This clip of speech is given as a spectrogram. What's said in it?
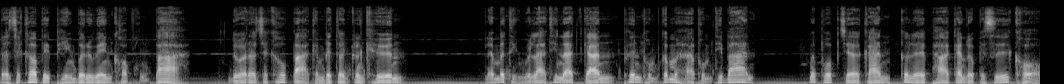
เราจะเข้าไปเพียงบริเวณขอบของป่า โดยเราจะเข้าป่ากันไปตอนกลางคืน และเมื่อถึงเวลาที่นัดกัน เพื่อนผมก็มาหาผมที่บ้าน เมื่อพบเจอกันก็เลยพากันออกไปซื้อของ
